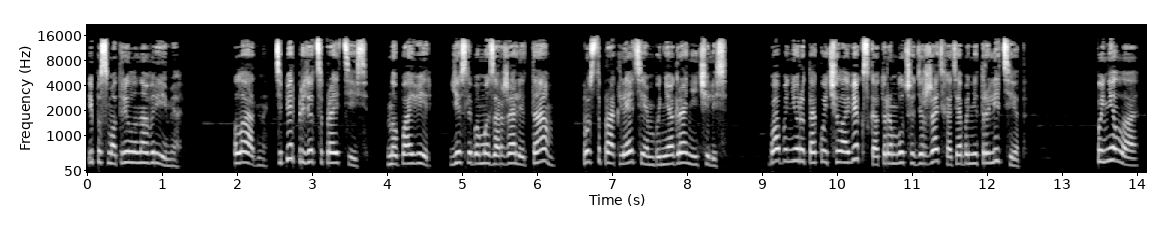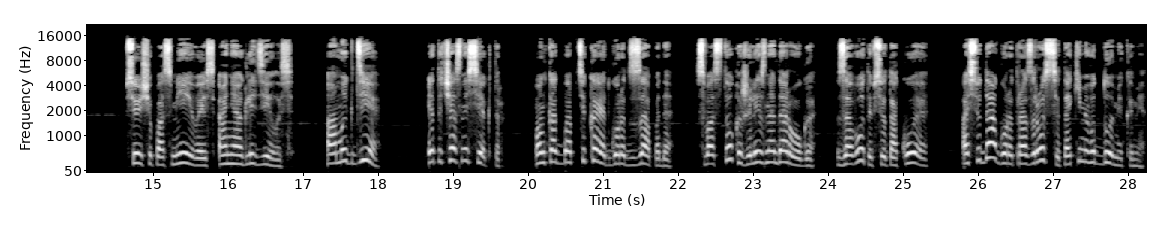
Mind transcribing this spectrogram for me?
и посмотрела на время. «Ладно, теперь придется пройтись. Но поверь, если бы мы заржали там, просто проклятием бы не ограничились. Баба Нюра такой человек, с которым лучше держать хотя бы нейтралитет». «Поняла», все еще посмеиваясь, Аня огляделась. «А мы где?» «Это частный сектор. Он как бы обтекает город с запада. С востока железная дорога, завод и все такое. А сюда город разросся такими вот домиками.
